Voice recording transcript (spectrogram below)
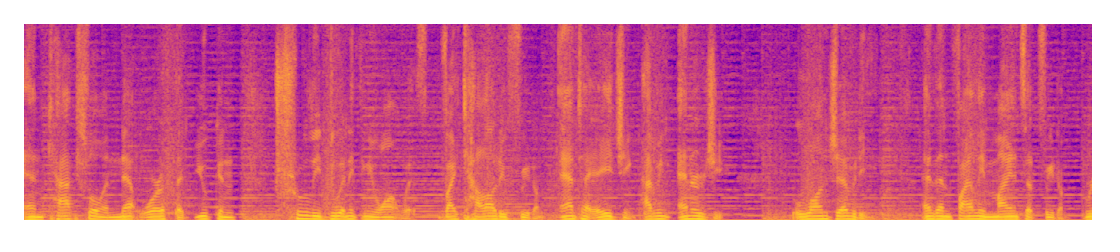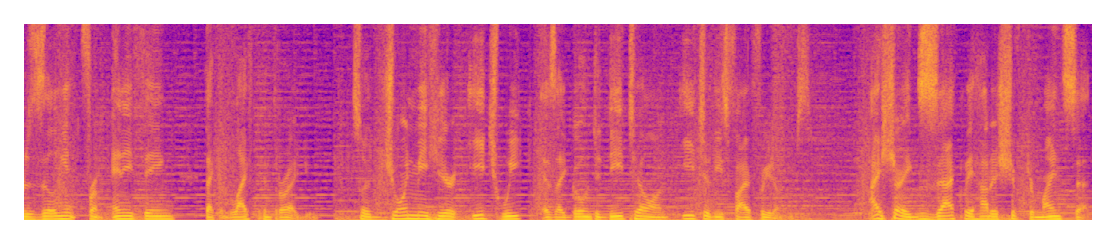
and cash flow and net worth that you can truly do anything you want with, vitality freedom, anti aging, having energy, longevity, and then finally, mindset freedom, resilient from anything that life can throw at you. So join me here each week as I go into detail on each of these five freedoms. I share exactly how to shift your mindset,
